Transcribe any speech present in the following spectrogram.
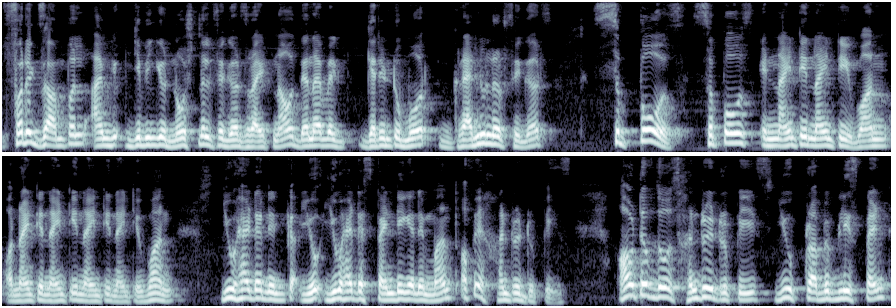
For example, I'm giving you notional figures right now, then I will get into more granular figures. Suppose, suppose in 1991 or 1990, 1991, you had an you, you had a spending in a month of a hundred rupees. Out of those hundred rupees, you probably spent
